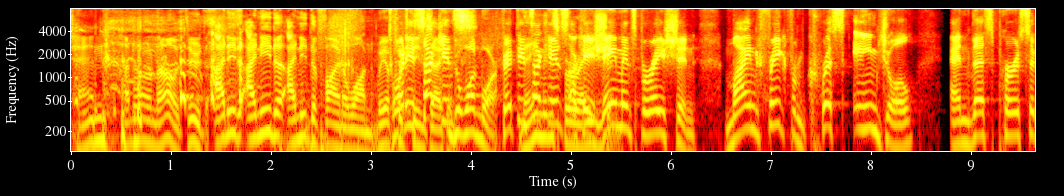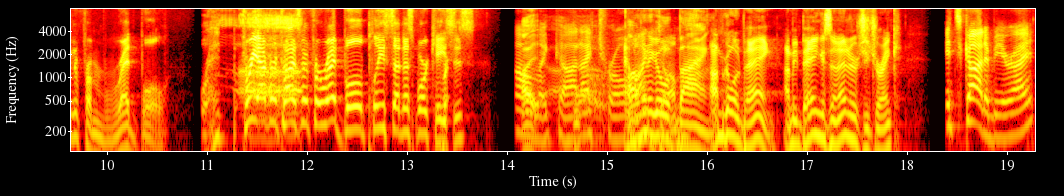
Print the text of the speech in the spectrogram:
10? I don't know, dude. I need, I need, a, I need the final one. We have 20 15 seconds. seconds. One more. 15 Name seconds. Okay, name inspiration. Mind Freak from Criss Angel and this person from Red Bull. Red Bull. Free advertisement for Red Bull. Please send us more cases. Oh I- my god, I troll. I'm gonna go with? Bang. I'm going Bang. I mean, Bang is an energy drink. It's gotta be, right?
